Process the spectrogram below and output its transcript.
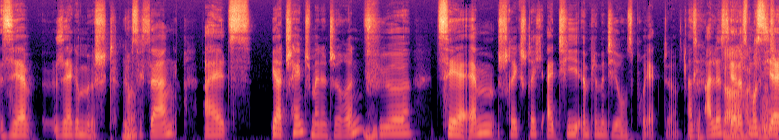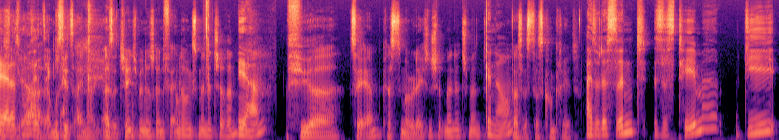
Sehr, sehr gemischt, ja? muss ich sagen. Als ja, Change Managerin mhm. für CRM-IT-Implementierungsprojekte. Also okay. alles, da ja, das muss, ja, ja, das ja, muss jetzt erklären. muss jetzt einhaken. Also Change Managerin, Veränderungsmanagerin. Ja. Für CRM, Customer Relationship Management. Genau. Was ist das konkret? Also das sind Systeme, die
